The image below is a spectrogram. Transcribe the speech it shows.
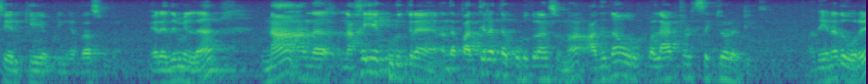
சேர்க்கை அப்படிங்கிறதா சொல்கிறோம் வேறு எதுவும் இல்லை. நான் அந்த நகையை கொடுக்குறேன் அந்த பத்திரத்தை கொடுக்குறேன்னு சொன்னால் அதுதான் ஒரு கொலாட்ரல் செக்யூரிட்டிஸ் அது என்னது? ஒரு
